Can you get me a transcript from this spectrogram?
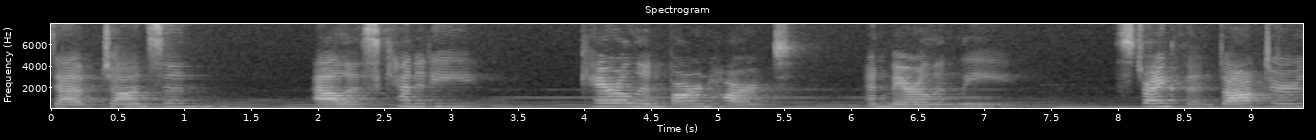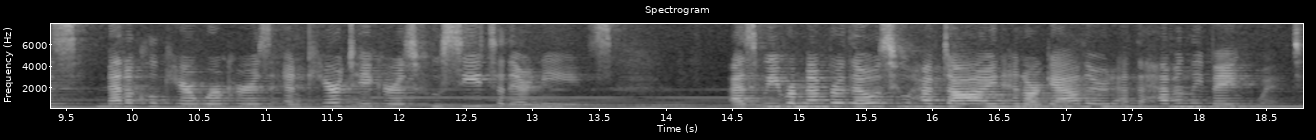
Deb Johnson, Alice Kennedy, Carolyn Barnhart, and Marilyn Lee. Strengthen doctors, medical care workers, and caretakers who see to their needs. As we remember those who have died and are gathered at the heavenly banquet,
